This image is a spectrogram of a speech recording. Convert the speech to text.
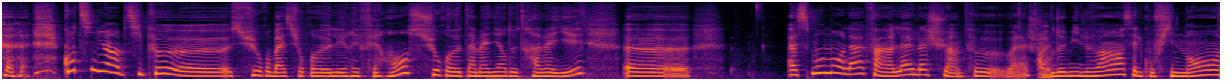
Continue un petit peu euh, sur, bah, sur euh, les références, sur euh, ta manière de travailler. à ce moment-là, enfin là, là, je suis un peu, voilà, je suis en 2020, c'est le confinement.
